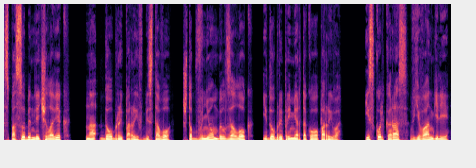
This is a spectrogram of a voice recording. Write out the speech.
Способен ли человек на добрый порыв без того, чтобы в нем был залог и добрый пример такого порыва? И сколько раз в Евангелии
